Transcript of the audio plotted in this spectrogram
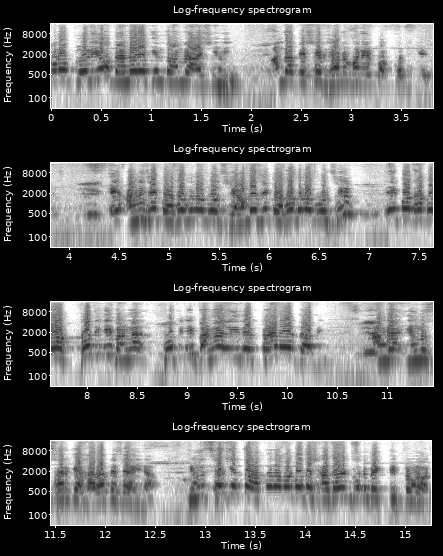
কোনো দলীয় ব্যানারে কিন্তু আমরা আসিনি। আমরা দেশের জনগণের পক্ষ থেকে আমি যে কথাগুলো বলছি, আমরা যে কথাগুলো বলছি, এই কথাগুলো প্রতিটি বাঙাল প্রতিটি বাঙালিদের প্রাণের দাবি। আমরা ইউনুস স্যারকে হারাতে চাই না। ইউনুস স্যার কিন্তু আপনার আমার মতো সাধারণ কোনো ব্যক্তিত্ব নন।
